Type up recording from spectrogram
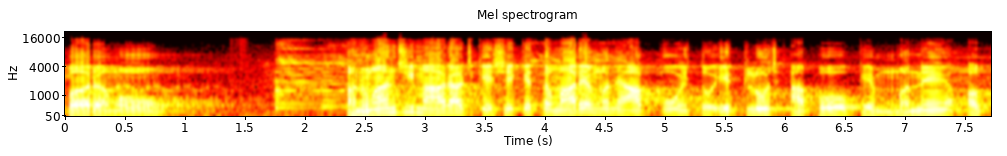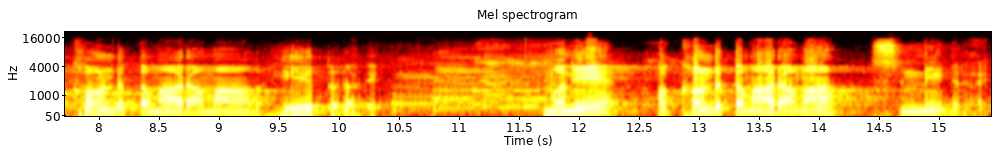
પરમો હનુમાનજી મહારાજ કહે છે કે તમારે મને આપવું હોય તો એટલું જ આપો કે મને અખંડ તમારામાં હેત રહે. મને અખંડ તમારામાં સ્નેહ રહે.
